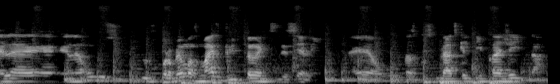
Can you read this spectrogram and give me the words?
ela é, ela é um dos, dos, problemas mais gritantes desse elenco, né, das possibilidades que ele tem para ajeitar.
